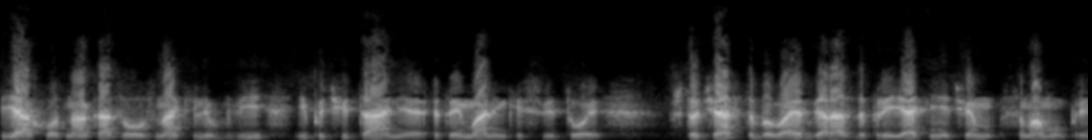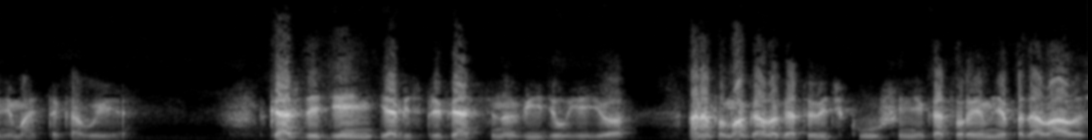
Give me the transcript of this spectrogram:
Я охотно оказывал знаки любви и почитания этой маленькой святой, что часто бывает гораздо приятнее, чем самому принимать таковые. Каждый день я беспрепятственно видел ее. Она помогала готовить кушанье, которое мне подавалось,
